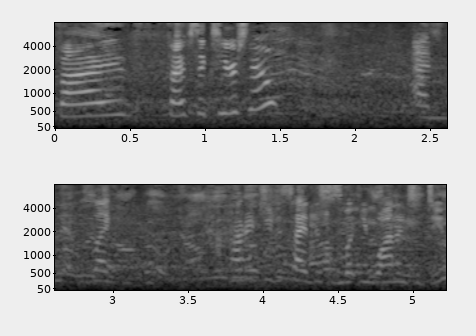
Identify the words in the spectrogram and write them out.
five, five, six years now. And like, how did you decide this is what you wanted to do?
